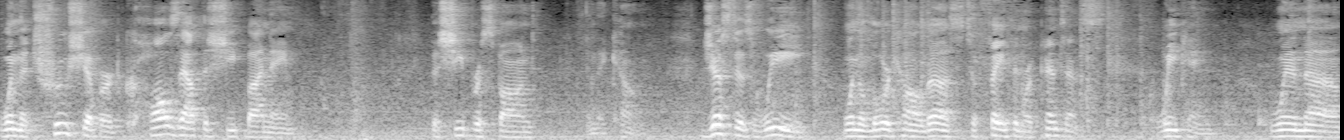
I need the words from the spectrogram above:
when the true shepherd calls out the sheep by name, the sheep respond and they come. Just as we, when the Lord called us to faith and repentance, we came. When uh,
